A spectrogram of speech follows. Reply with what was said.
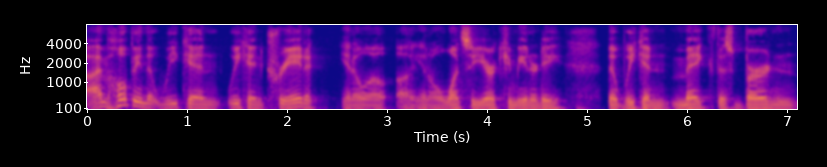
I'm hoping that we can we can create a you know a, a you know once a year community that we can make this burden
